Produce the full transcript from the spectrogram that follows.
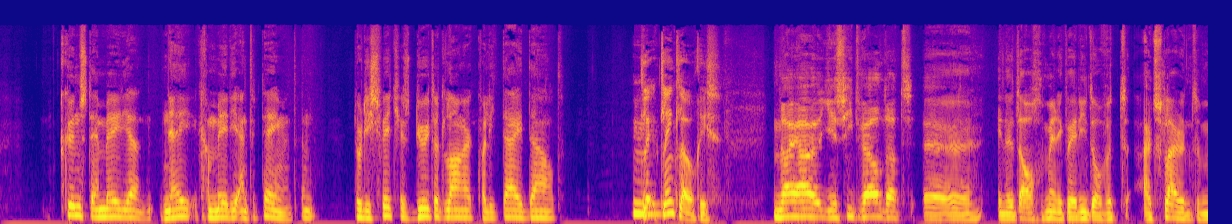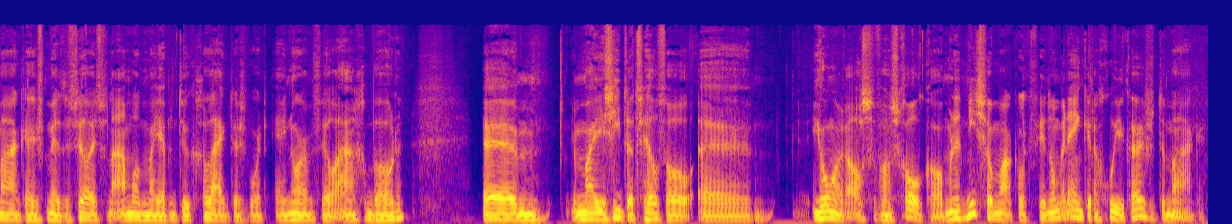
kunst en media, nee, ik ga media entertainment. En door die switches duurt het langer, kwaliteit daalt. Kli- Klinkt logisch. Nou ja, je ziet wel dat eh, in het algemeen... ik weet niet of het uitsluitend te maken heeft met de veelheid van aanbod... maar je hebt natuurlijk gelijk, dus er wordt enorm veel aangeboden. Ehm, maar je ziet dat heel veel eh, jongeren, als ze van school komen... het niet zo makkelijk vinden om in één keer een goede keuze te maken.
